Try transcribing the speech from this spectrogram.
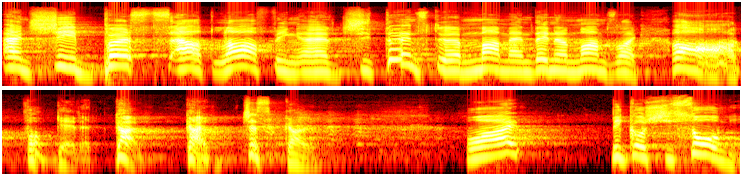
And she bursts out laughing and she turns to her mum, and then her mum's like, oh, forget it, go, go, just go. Why? Because she saw me.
